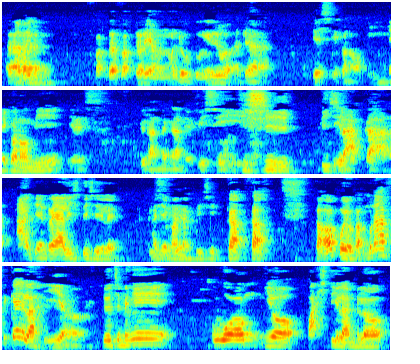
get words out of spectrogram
eh, apa ini? faktor-faktor yang mendukung itu ada yes ekonomi, ekonomi. Yes dengan dengan visi, fisik fisik tirakat, anjen realistis ya lek. Anjen Fisik, mandang fisik gak gak gak apa ya gak munafik kae lah. Iya, yo jenenge wong yo pasti lah ndelok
